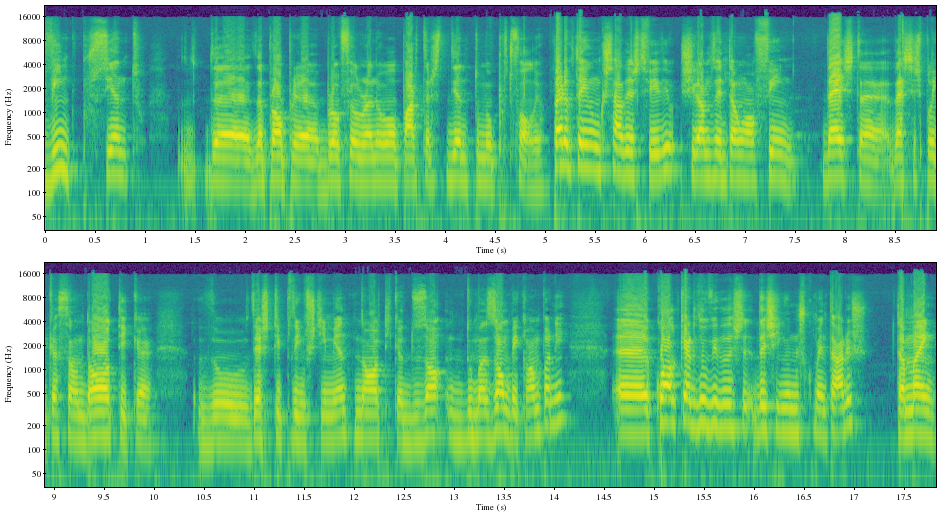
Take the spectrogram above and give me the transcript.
20% da, da própria Brookfield Renewable Partners dentro do meu portfólio. Espero que tenham gostado deste vídeo. Chegamos então ao fim desta, desta explicação da ótica do, deste tipo de investimento, na ótica do, de uma zombie company. Uh, qualquer dúvida, deixem nos comentários. Também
